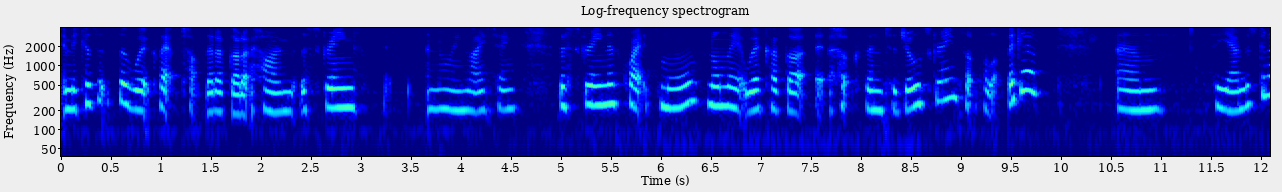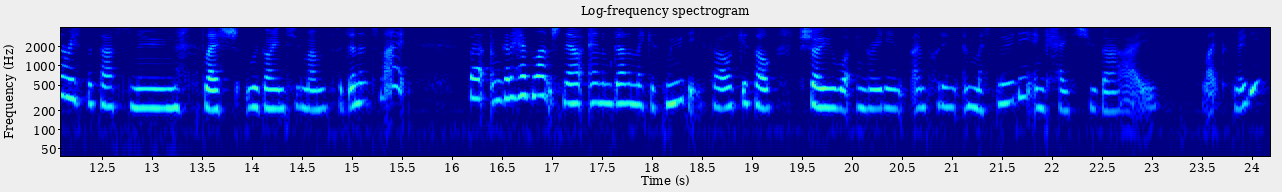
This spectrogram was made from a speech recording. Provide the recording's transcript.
and because it's the work laptop that I've got at home the screen that's annoying lighting the screen is quite small. Normally at work I've got it hooks into dual screen so it's a lot bigger. Um, so yeah I'm just gonna rest this afternoon slash we're going to mum's for dinner tonight. But I'm gonna have lunch now and I'm gonna make a smoothie. So I guess I'll show you what ingredients I'm putting in my smoothie in case you guys like smoothies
